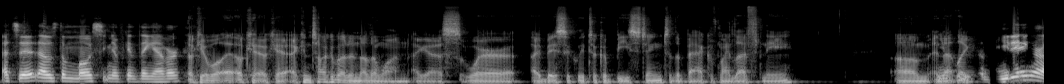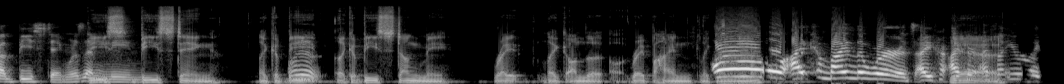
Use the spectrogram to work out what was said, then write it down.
That's it. That was the most significant thing ever. Okay, well, uh, okay, okay. I can talk about another one, I guess, where I basically took a bee sting to the back of my left knee. Um, and You- that like a beating or a bee sting? What does that bee, mean? bee sting, like a bee, yeah. like a bee stung me, right, like on the uh, right behind like. Oh, I combined the words. I I, heard, I thought you were like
